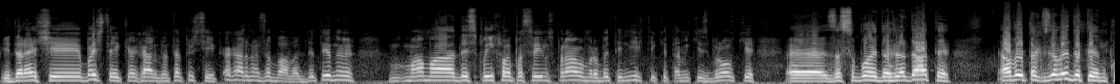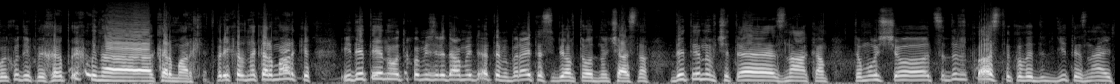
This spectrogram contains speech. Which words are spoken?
І, до речі, бачите, яка гарна татусі, яка гарна забава. Дитиною мама десь поїхала по своїм справам, робити нігтики, там якісь бровки, е, за собою доглядати. А ви так взяли дитинку і куди поїхали? Поїхали на кармаркет. Приїхали на кармаркет і дитину отако між рядами йдете, вибирайте собі авто одночасно. Дитину вчите знакам, тому що це дуже класно, коли діти знають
